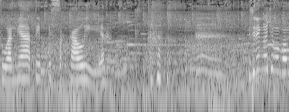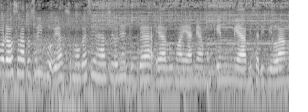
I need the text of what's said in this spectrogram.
cuannya tipis sekali ya sini gue cuma bawa modal 100 ribu ya semoga sih hasilnya juga ya lumayan ya. Mungkin ya bisa dibilang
